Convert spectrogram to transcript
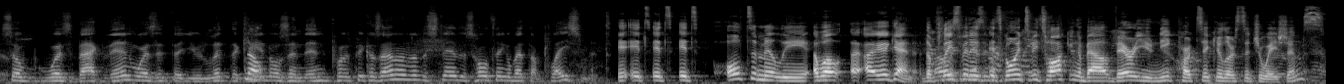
So was back then, was it that you lit the No. candles and then put, because I don't understand this whole thing about the placement. It, it's it's it's ultimately well uh, again the placement is it's going to be talking about very unique particular situations.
